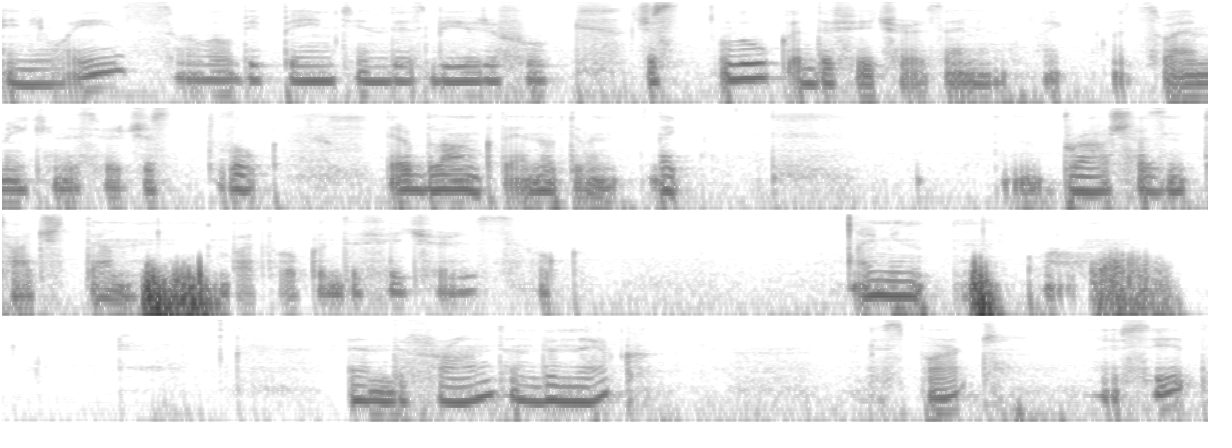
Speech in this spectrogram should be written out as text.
Anyways we will be painting this beautiful just look at the features. I mean like that's why i'm making this video just look. They're blank. They're not even like brush hasn't touched them. But look at the features. Look. I mean wow. And the front and the neck. This part. You see it?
